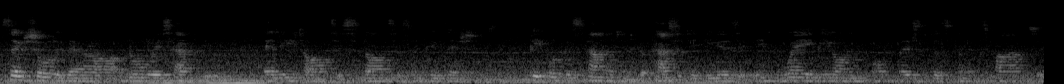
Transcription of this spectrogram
so surely there are, and always have been, elite artists, dancers and musicians, people whose talent and capacity to use it is way beyond what most of us can aspire to.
